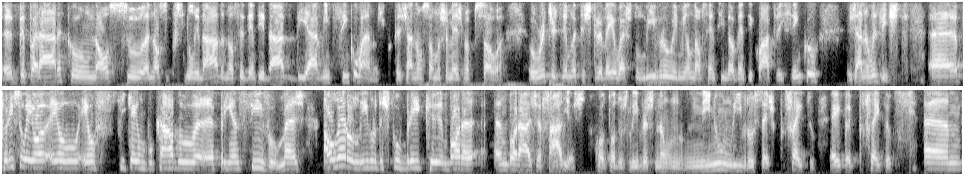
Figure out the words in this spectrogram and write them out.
uh, deparar com o nosso, a nossa personalidade, a nossa identidade de há 25 anos, porque já não somos a mesma pessoa. O Richard que escreveu este livro em 1994 e 5, já não existe. Uh, por isso eu, eu, eu fiquei um bocado uh, apreensivo, mas ao ler o livro descobri que, embora, embora haja falhas, com todos os livros, não, nenhum livro seja perfeito, é perfeito. Um,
